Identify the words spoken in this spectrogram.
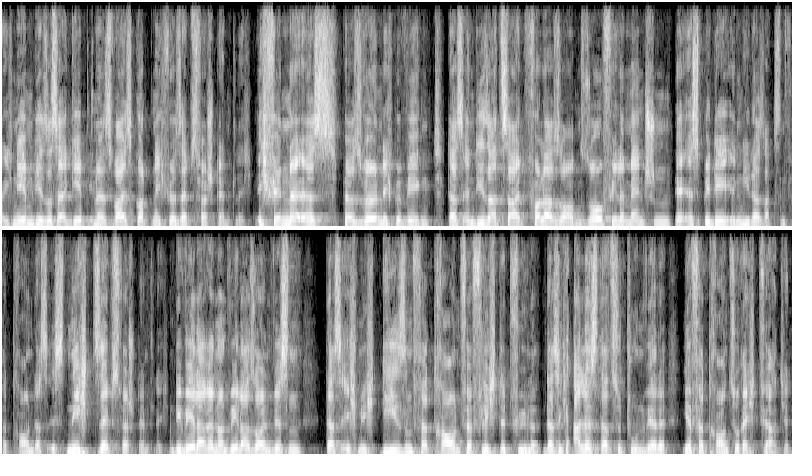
Ich nehme dieses Ergebnis, weiß Gott, nicht für selbstverständlich. Ich finde es persönlich bewegend, dass in dieser Zeit voller Sorgen so viele Menschen der SPD in Niedersachsen vertrauen. Das ist nicht selbstverständlich. Und die Wählerinnen und Wähler sollen wissen, dass ich mich diesem Vertrauen verpflichtet fühle, dass ich alles dazu tun werde, ihr Vertrauen zu rechtfertigen.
